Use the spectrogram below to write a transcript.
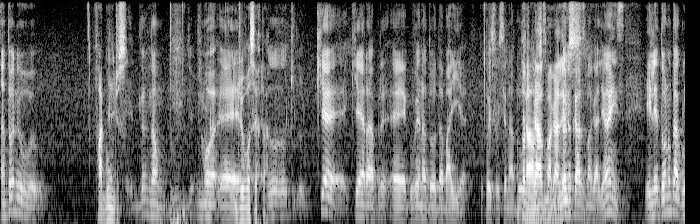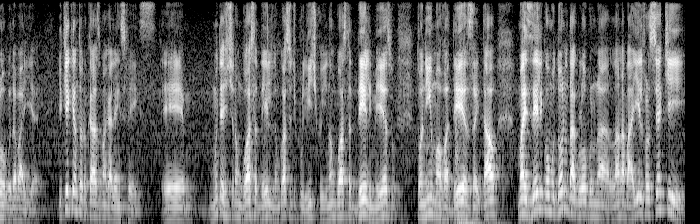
Antônio Fagundes. não. de- mo- é, dia eu vou acertar. Que, que, é, que era é, governador da Bahia, depois foi senador. Antônio Carlos Carlos Magalhães. Magalhães. Antônio Carlos Magalhães, ele é dono da Globo da Bahia. E o que que Antônio Carlos Magalhães fez? É, muita gente não gosta dele, não gosta de político e não gosta dele mesmo, Toninho Malvadeza e tal. Mas ele, como dono da Globo na- lá na Bahia, ele falou assim: aqui,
